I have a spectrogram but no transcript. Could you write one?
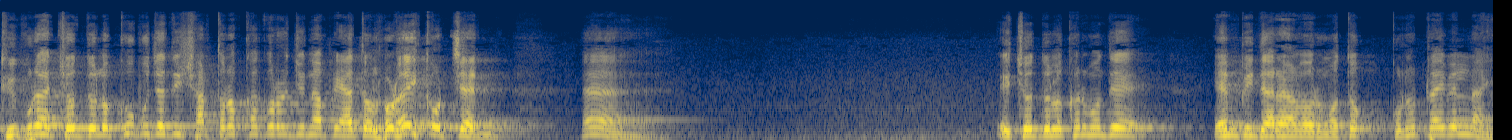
ত্রিপুরায় চোদ্দ লক্ষ উপজাতির স্বার্থ রক্ষা করার জন্য আপনি এত লড়াই করছেন। হ্যাঁ। এই চোদ্দ লক্ষের মধ্যে এমপি দাঁড়ানোর মতো কোনো ট্রাইবেল নাই।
